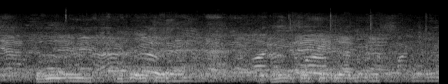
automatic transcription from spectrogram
Ya. Marah aja. Kau cek itu.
